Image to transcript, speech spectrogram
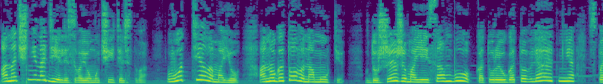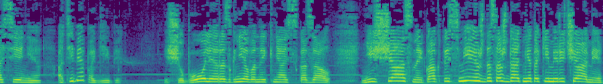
а начни на деле свое мучительство. Вот тело мое, оно готово на муки. В душе же моей сам Бог, который уготовляет мне спасение, а тебе погибель». Еще более разгневанный князь сказал, «Несчастный, как ты смеешь досаждать мне такими речами?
